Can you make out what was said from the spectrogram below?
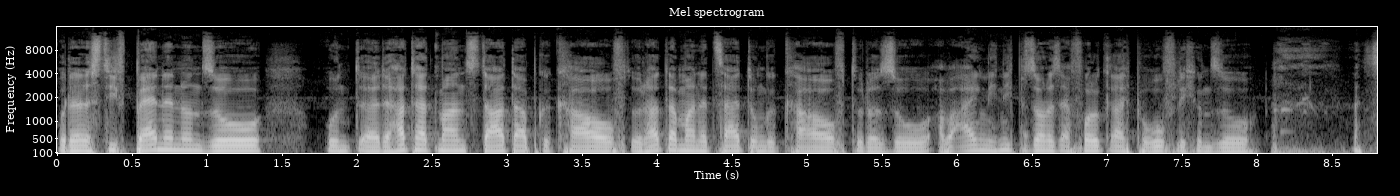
Oder der Steve Bannon und so. Und äh, der hat halt mal ein Startup gekauft oder hat da mal eine Zeitung gekauft oder so, aber eigentlich nicht besonders erfolgreich beruflich und so.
